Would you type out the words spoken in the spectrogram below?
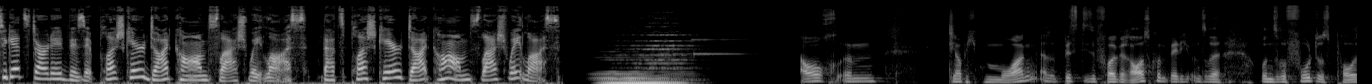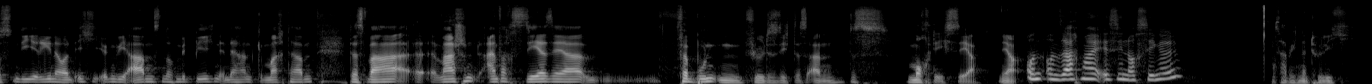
To get started, visit plushcare.com slash weight loss. That's plushcare.com slash weight loss. Auch, ähm, glaube ich, morgen, also bis diese Folge rauskommt, werde ich unsere, unsere Fotos posten, die Irina und ich irgendwie abends noch mit Bierchen in der Hand gemacht haben. Das war, äh, war schon einfach sehr, sehr verbunden, fühlte sich das an. Das mochte ich sehr, ja. Und, und sag mal, ist sie noch Single? Das habe ich natürlich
